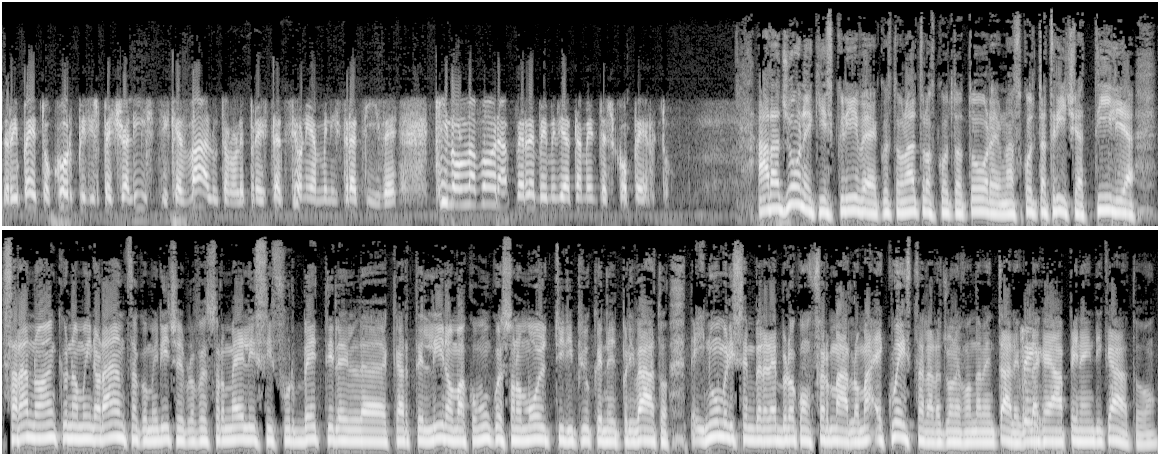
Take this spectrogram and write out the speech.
ripeto, corpi di specialisti che valutano le prestazioni amministrative, chi non lavora verrebbe immediatamente scoperto. Ha ragione chi scrive, questo è un altro ascoltatore, un'ascoltatrice, Attilia, saranno anche una minoranza, come dice il professor Mellis, i furbetti del cartellino, ma comunque sono molti di più che nel privato. I numeri sembrerebbero confermarlo, ma è questa la ragione fondamentale, quella sì. che ha appena indicato?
